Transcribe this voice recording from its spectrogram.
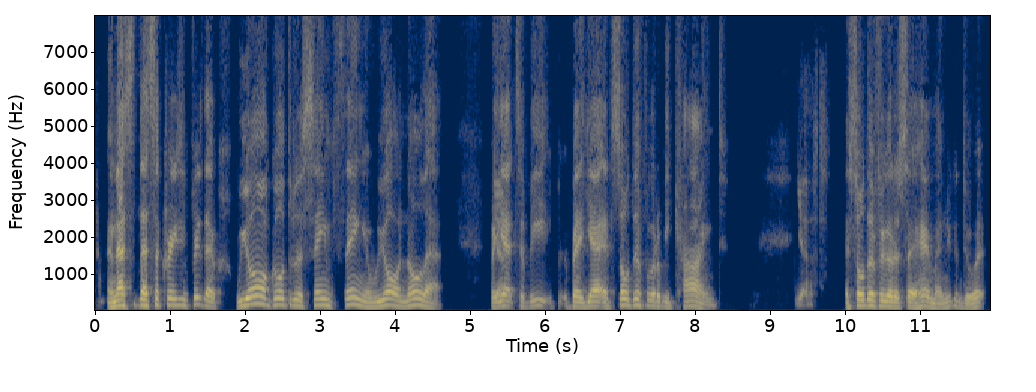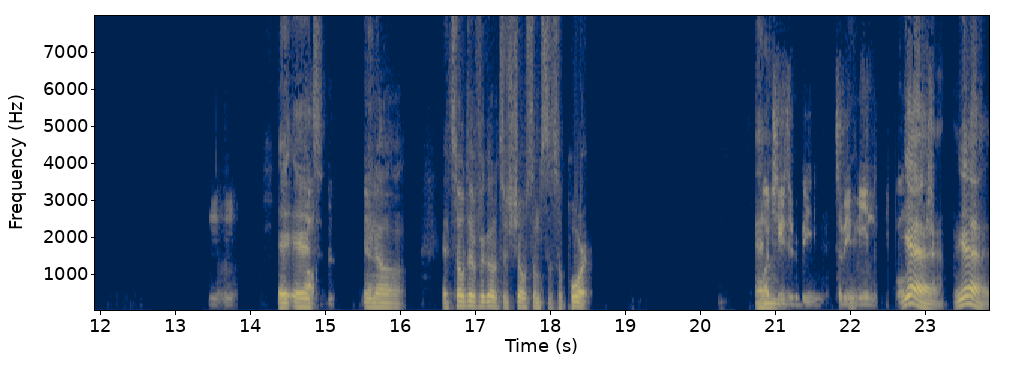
and that's that's the crazy thing that we all go through the same thing, and we all know that. But Yeah. yet to be, but yeah, it's so difficult to be kind. Yes. It's so difficult to say, "Hey, man, you can do it." hmm It- it's Oh, yeah. you know, it's so difficult to show some support. And much easier to be to be mean to people. yeah, yeah,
